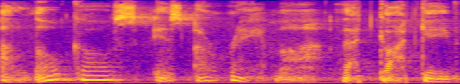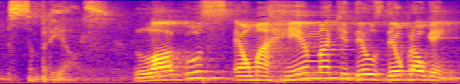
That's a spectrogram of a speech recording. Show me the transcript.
A logos is a rhema that God gave somebody else. Logos é uma rema que Deus deu para alguém.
